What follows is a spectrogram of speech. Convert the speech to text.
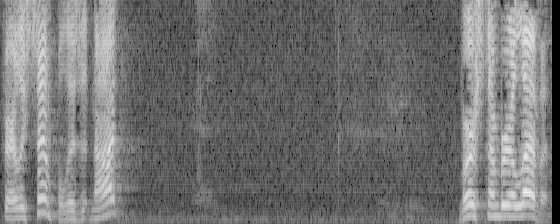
Fairly simple, is it not? Verse number 11.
